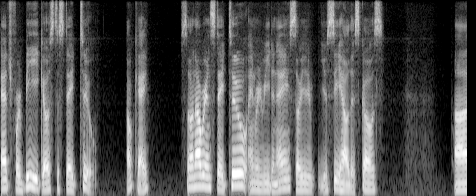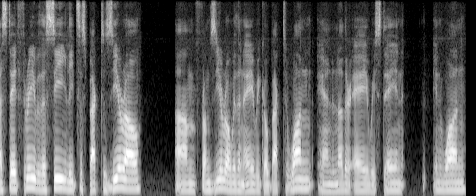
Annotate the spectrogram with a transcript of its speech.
edge for B goes to state 2. Okay, so now we're in state 2, and we read an A, so you, you see how this goes. Uh, state 3 with a C leads us back to 0. Um, from 0 with an A, we go back to 1, and another A, we stay in, in 1.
